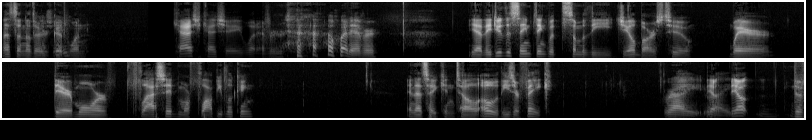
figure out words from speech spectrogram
That's another Cache? good one. Cache, cache, whatever. Whatever. Yeah, they do the same thing with some of the jail bars too, where they're more flaccid, more floppy looking. and that's how you can tell. Oh, these are fake. Right, Yeah, right. they all, the,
